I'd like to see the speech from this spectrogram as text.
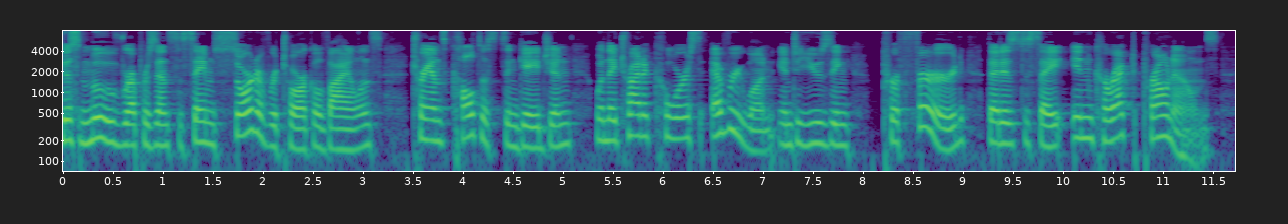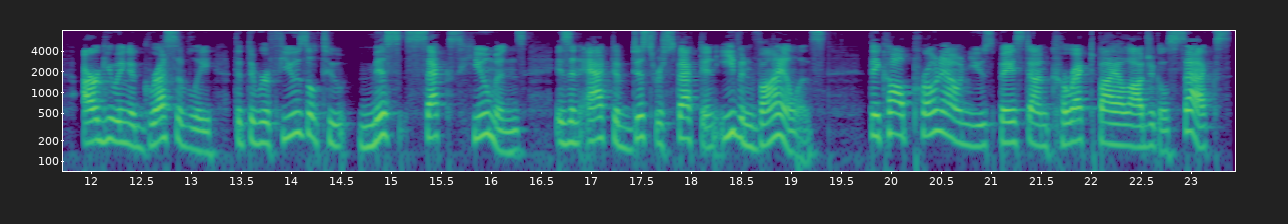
This move represents the same sort of rhetorical violence trans cultists engage in when they try to coerce everyone into using preferred, that is to say, incorrect pronouns arguing aggressively that the refusal to missex humans is an act of disrespect and even violence. They call pronoun use based on correct biological sex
